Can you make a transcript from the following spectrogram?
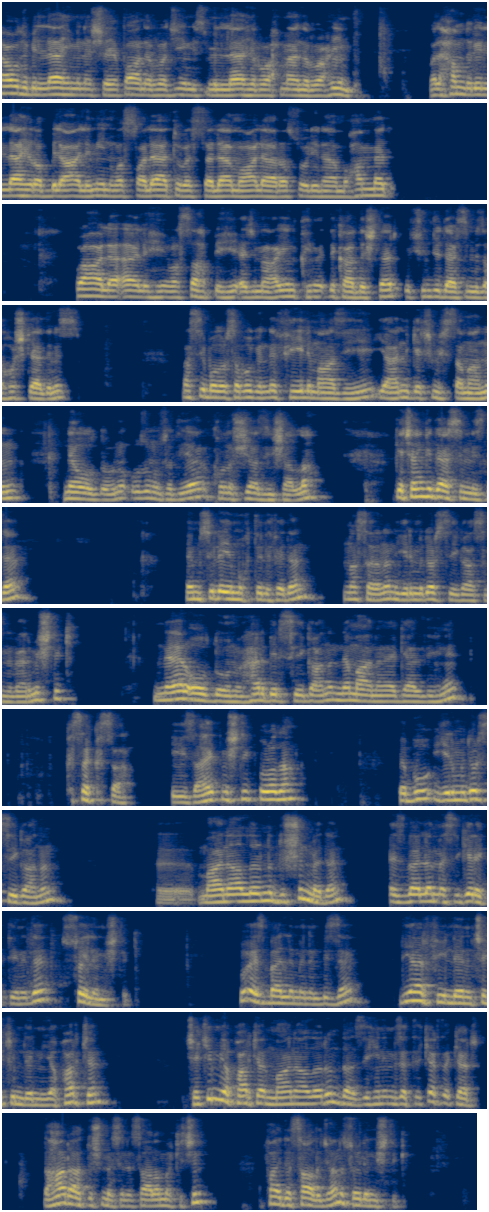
Euzu billahi mineşşeytanirracim. Bismillahirrahmanirrahim. Velhamdülillahi rabbil alamin ve salatu vesselamu ala rasulina Muhammed ve ala alihi ve sahbihi ecmaîn. Kıymetli kardeşler, üçüncü dersimize hoş geldiniz. Nasip olursa bugün de fiil maziyi yani geçmiş zamanın ne olduğunu uzun uzadıya konuşacağız inşallah. Geçenki dersimizde emsile-i muhtelifeden Nasara'nın 24 sigasını vermiştik. Neler olduğunu, her bir siganın ne manaya geldiğini kısa kısa izah etmiştik burada. Ve bu 24 siganın e, manalarını düşünmeden ezberlenmesi gerektiğini de söylemiştik. Bu ezberlemenin bize diğer fiillerin çekimlerini yaparken, çekim yaparken manaların da zihnimize teker teker daha rahat düşmesini sağlamak için fayda sağlayacağını söylemiştik.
